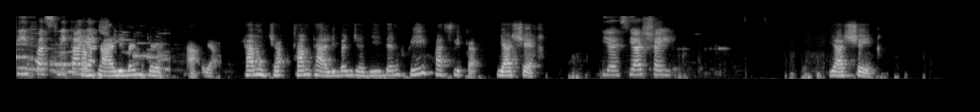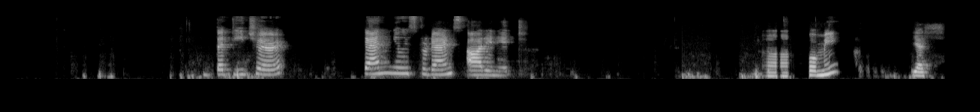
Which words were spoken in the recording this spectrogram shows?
في فصلك يا Come Taliban. Jad- ah, yeah. Come, ja- come Taliban Jadidan في فصلك. Ya Sheikh. Yes, يا شيخ. Ya Sheikh. The teacher, 10 new students are in it. Uh, for me, Yes.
